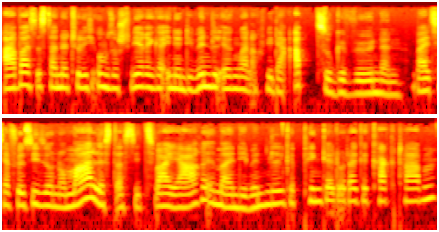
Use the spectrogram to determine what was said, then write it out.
Aber es ist dann natürlich umso schwieriger, ihnen die Windel irgendwann auch wieder abzugewöhnen, weil es ja für sie so normal ist, dass sie zwei Jahre immer in die Windel gepinkelt oder gekackt haben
